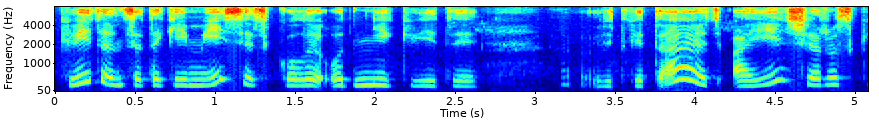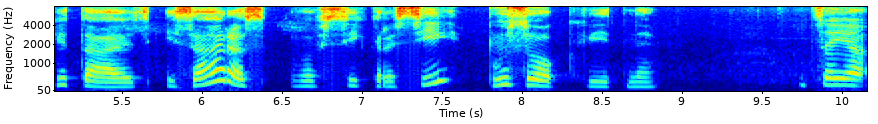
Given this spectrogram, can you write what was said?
Квітень це такий місяць, коли одні квіти відквітають, а інші розквітають. І зараз во всій красі бузок квітне. Це я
